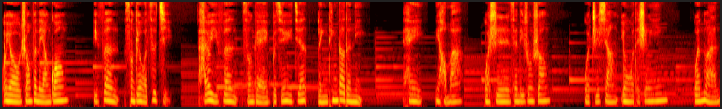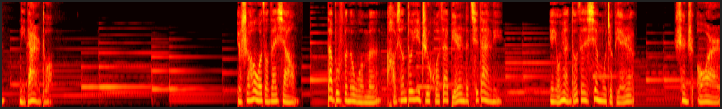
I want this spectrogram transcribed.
我有双份的阳光，一份送给我自己，还有一份送给不经意间聆听到的你。嘿，你好吗？我是三 D 双双，我只想用我的声音温暖你的耳朵。有时候我总在想，大部分的我们好像都一直活在别人的期待里，也永远都在羡慕着别人，甚至偶尔。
